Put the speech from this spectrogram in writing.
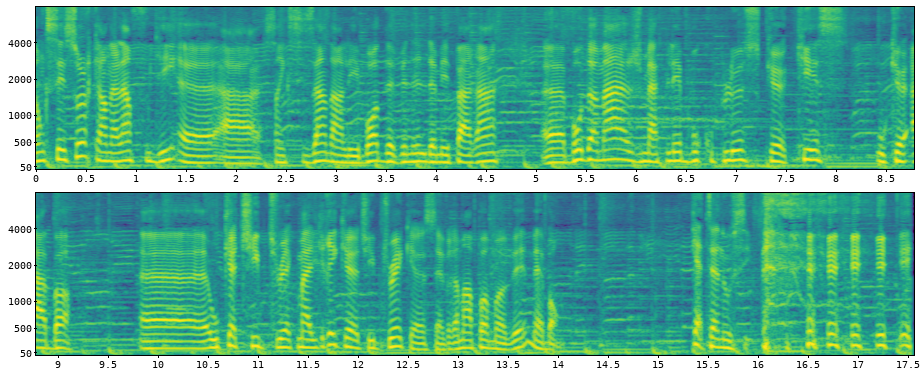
Donc, c'est sûr qu'en allant fouiller à 5-6 ans dans les boîtes de vinyle de mes parents, Beau Dommage m'appelait beaucoup plus que Kiss ou que ABBA. Euh, ou que Cheap Trick, malgré que Cheap Trick, euh, c'est vraiment pas mauvais, mais bon. Katen aussi.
